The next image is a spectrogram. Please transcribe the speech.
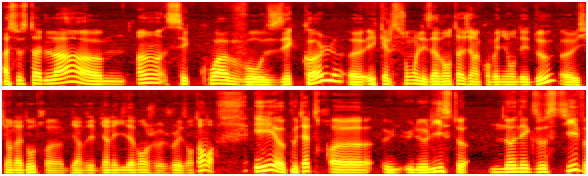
À ce stade-là, un, c'est quoi vos écoles et quels sont les avantages et inconvénients des deux? S'il y en a d'autres, euh, bien, bien évidemment, je, veux les entendre, et euh, peut-être euh, une, liste non exhaustive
